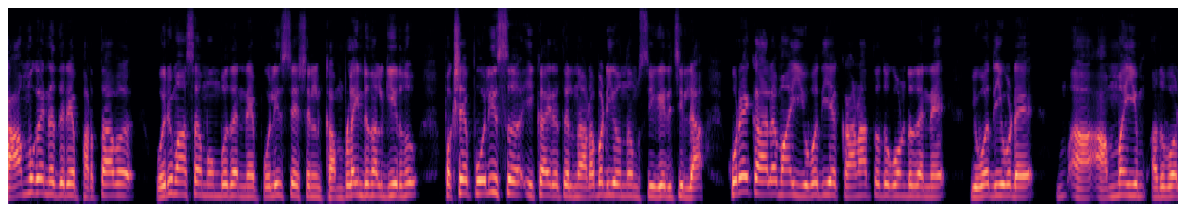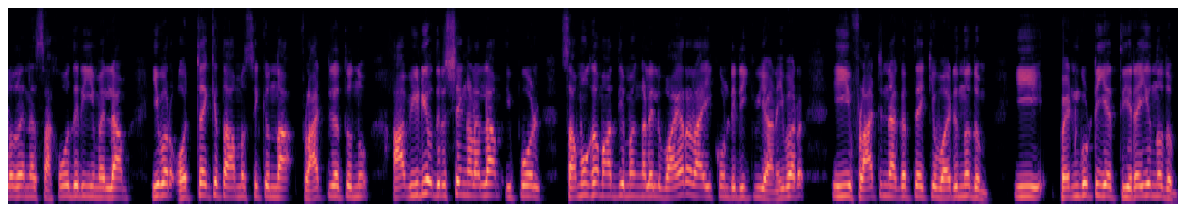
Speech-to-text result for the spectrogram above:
കാമുകനെതിരെ ഭർത്താവ് ഒരു മാസം മുമ്പ് തന്നെ പോലീസ് സ്റ്റേഷനിൽ കംപ്ലൈന്റ് നൽകിയിരുന്നു. പക്ഷേ പോലീസ് ഇക്കാര്യത്തിൽ നടപടിയൊന്നും സ്വീകരിച്ചില്ല. കുറേ കാലമായി യുവതിയെ കാണാത്തത് കൊണ്ട് തന്നെ യുവതിയുടെ അമ്മയും അതുപോലെ തന്നെ സഹോദരിയുമെല്ലാം ഇവർ ഒറ്റയ്ക്ക് താമസിക്കുന്ന ഫ്ലാറ്റിലെത്തുന്നു. ആ വീഡിയോ ദൃശ്യങ്ങളെല്ലാം ഇപ്പോൾ സമൂഹ മാധ്യമങ്ങളിൽ വൈറലായിക്കൊണ്ടിരിക്കുകയാണ്. ഇവർ ഈ ഫ്ലാറ്റിനകത്തേക്ക് വരുന്നതും ഈ പെൺകുട്ടിയെ തിരയുന്നതും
